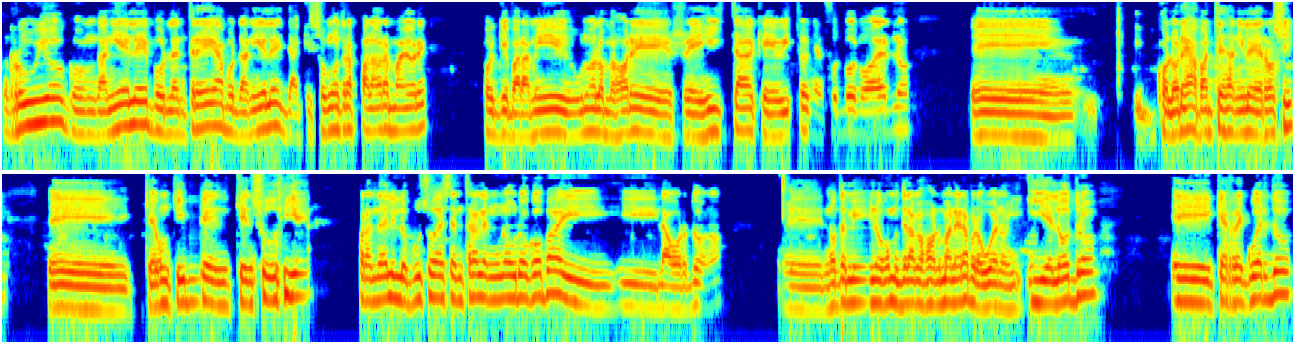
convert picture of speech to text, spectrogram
rubio con Daniele por la entrega, por Daniele, ya que son otras palabras mayores, porque para mí uno de los mejores registas que he visto en el fútbol moderno, eh, colores aparte de Daniele de Rossi, eh, que es un tipo que, en su día Prandelli lo puso de central en una Eurocopa y, y la abordó, ¿no? Eh, no terminó de la mejor manera, pero bueno. Y, el otro eh, que recuerdo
